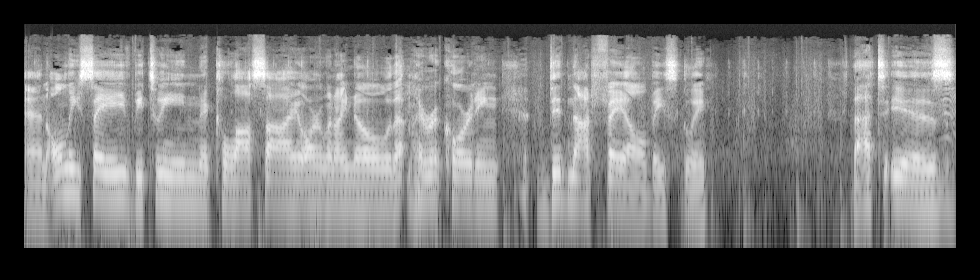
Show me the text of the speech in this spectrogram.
and only save between the colossi or when I know that my recording did not fail, basically. That is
